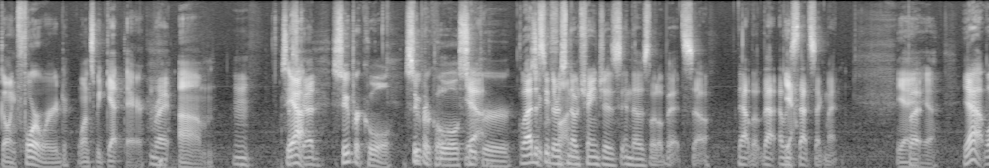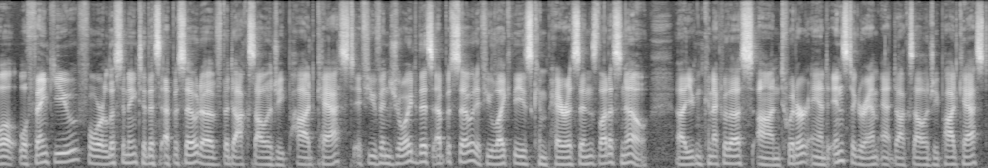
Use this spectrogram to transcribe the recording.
going forward once we get there. Right. Um. So yeah, good. super cool, Super cool. Yeah. super Glad to see there's fun. no changes in those little bits. So that that at least Yeah. that segment. yeah, but- yeah, yeah. Yeah, well, well, thank you for listening to this episode of the Doxology Podcast. If you've enjoyed this episode, if you like these comparisons, let us know. Uh, you can connect with us on Twitter and Instagram at Doxology Podcast,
